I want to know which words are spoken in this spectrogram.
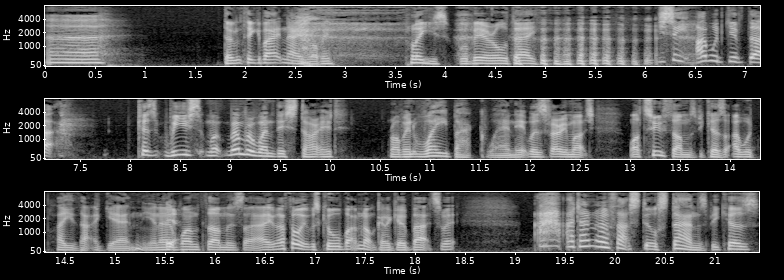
Uh, Don't think about it now, Robin. Please, we'll be here all day. you see, I would give that because we used. To, remember when this started, Robin? Way back when it was very much well, two thumbs because I would play that again. You know, Yeah. one thumb is like I, I thought it was cool, but I'm not going to go back to it. I, I don't know if that still stands because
